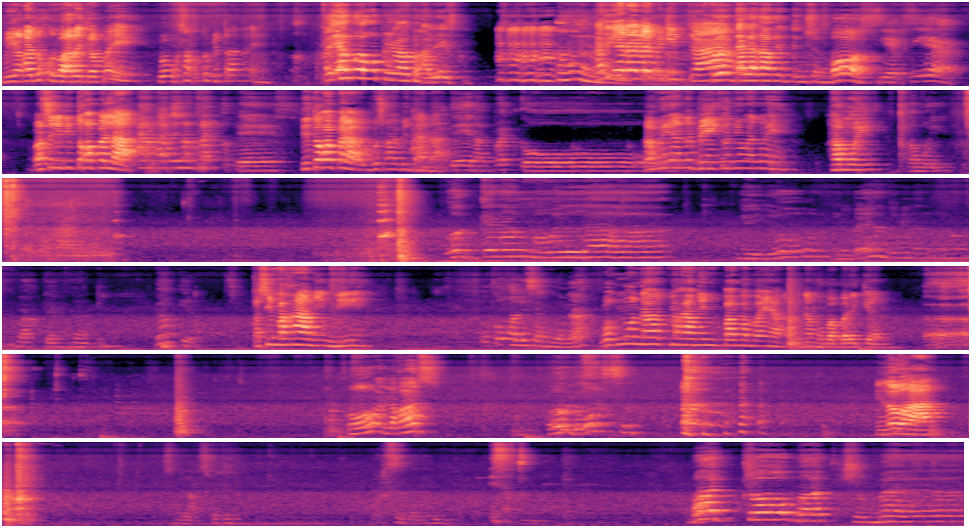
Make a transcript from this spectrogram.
Umiyak ka doon, kunwari ka pa eh. Bubuksan ko ito bitana eh. Kaya mo ako pinapaalis. Kasi hmm. nga lalabigin ka. Yun talaga ang intention, boss. Yes, yes. O sige, dito ka pala. Ang kate ng part ko. Yes. Dito ka pala, ubos ka ng Ang bintana. kate ng part ko. Hamoy ano, bacon yung ano eh. Hamoy. Amoy. Huwag ka nang mawala. Ngayon. Ano ba yan? Ang dumi ng ano, backyard natin. Bakit? Kasi mahangin ni. Eh. Huwag kong alisan muna. Wag mo na at mahangin pa mamaya. Tingnan mo, babalik yan. Oh, ang lakas. Oh, lakas. Ikaw ha. Mas malakas ko din. Lakas na lang. Isa ka na. Macho, macho man.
